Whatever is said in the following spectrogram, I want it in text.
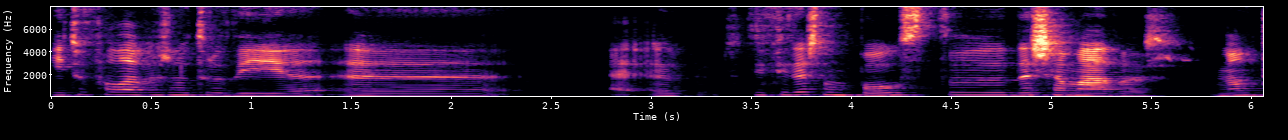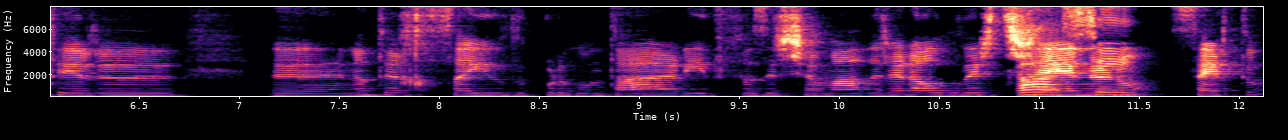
E tu falavas no outro dia, uh, uh, tu fizeste um post das chamadas, não ter uh, não ter receio de perguntar e de fazer chamadas, era algo deste ah, género, sim. certo?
